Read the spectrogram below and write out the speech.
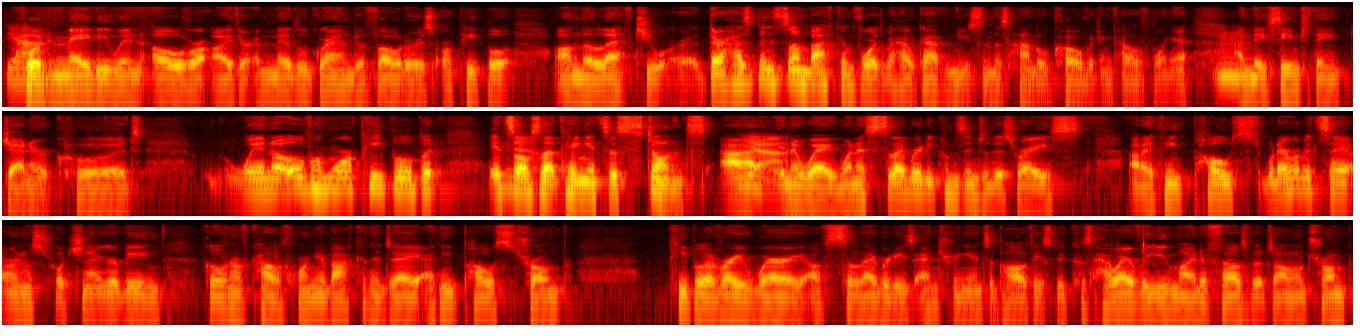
Yeah. could maybe win over either a middle ground of voters or people on the left who are. There has been some back and forth about how Gavin Newsom has handled COVID in California, mm. and they seem to think Jenner could win over more people, but it's also that thing, it's a stunt uh, Yeah. in a way. When a celebrity comes into this race, and I think post, whatever would say Arnold Schwarzenegger being governor of California back in the day, I think post Trump, people are very wary of celebrities entering into politics because however you might have felt about Donald Trump,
